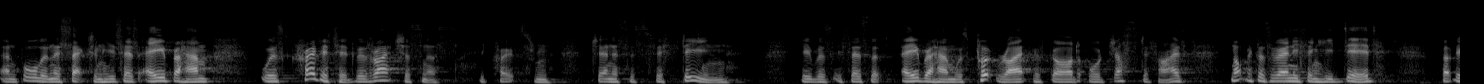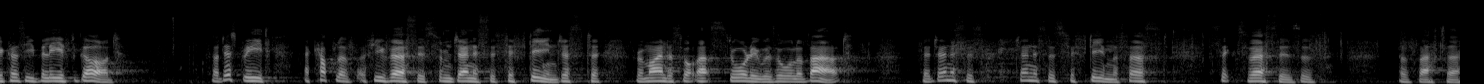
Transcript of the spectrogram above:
And Paul, in this section, he says Abraham was credited with righteousness. He quotes from Genesis 15. He, was, he says that Abraham was put right with God or justified, not because of anything he did, but because he believed God. So I'll just read a couple of, a few verses from Genesis 15 just to remind us what that story was all about. So, Genesis, Genesis 15, the first six verses of, of, that, uh,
